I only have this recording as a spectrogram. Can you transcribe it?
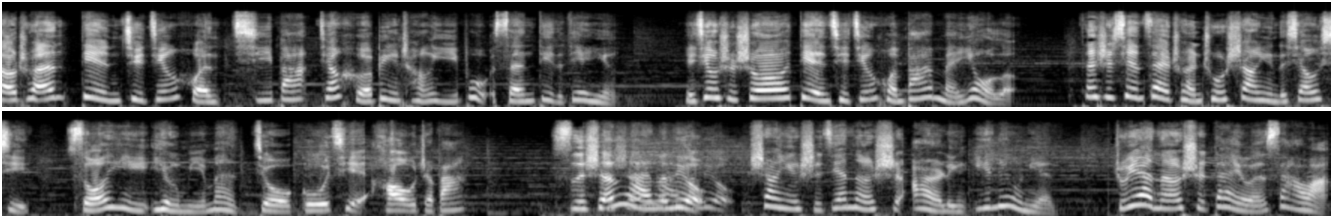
早传《电锯惊魂七八》将合并成一部 3D 的电影，也就是说，《电锯惊魂八》没有了。但是现在传出上映的消息，所以影迷们就姑且耗着吧。《死神来了六》上映时间呢是二零一六年，主演呢是戴文·萨瓦。《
